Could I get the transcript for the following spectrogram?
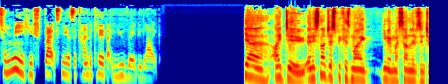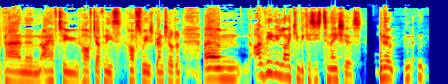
to me, he strikes me as the kind of player that you really like. Yeah, I do. And it's not just because my you know, my son lives in Japan and I have two half Japanese, half Swedish grandchildren. Um, I really like him because he's tenacious. You know, n- n-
